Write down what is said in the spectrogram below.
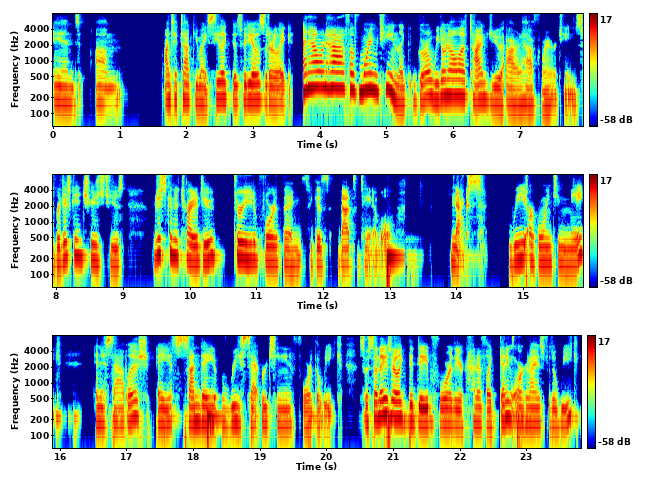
And um, on TikTok, you might see like those videos that are like an hour and a half of morning routine. Like, girl, we don't all have time to do an hour and a half morning routine. So we're just going to choose to choose. We're just going to try to do three to four things because that's attainable. Next, we are going to make and establish a Sunday reset routine for the week. So Sundays are like the day before that you're kind of like getting organized for the week.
